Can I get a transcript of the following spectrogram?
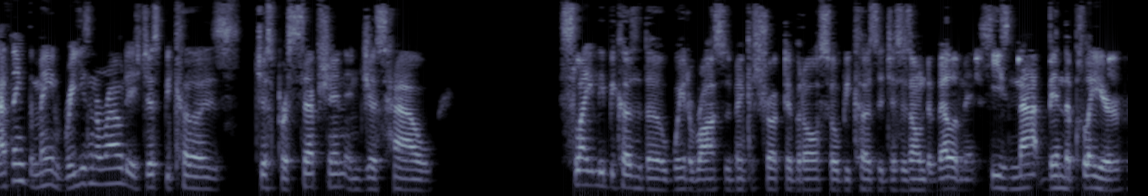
I think the main reason around it is just because just perception and just how slightly because of the way the roster has been constructed, but also because of just his own development. He's not been the player.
